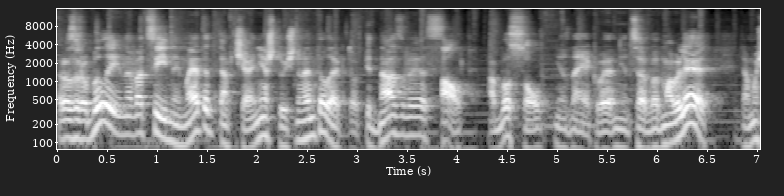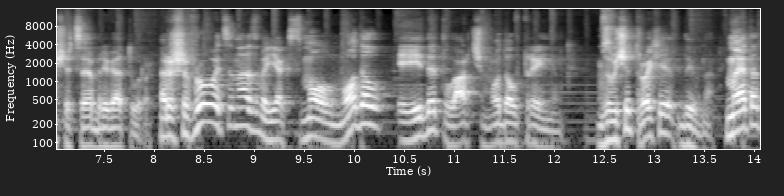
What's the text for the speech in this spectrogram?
розробили інноваційний метод навчання штучного інтелекту під назвою SALT або SALT, не знаю, як вони це вимовляють. Тому що це абревіатура. Розшифровується назва як Small Model Aided Large Model Training. Звучить трохи дивно. Метод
